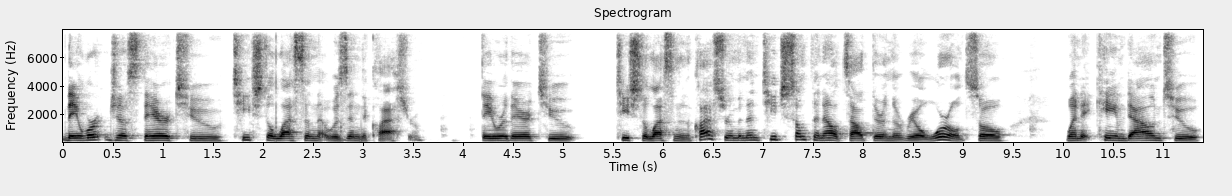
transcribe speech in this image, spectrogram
they weren't just there to teach the lesson that was in the classroom. They were there to teach the lesson in the classroom and then teach something else out there in the real world. So when it came down to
